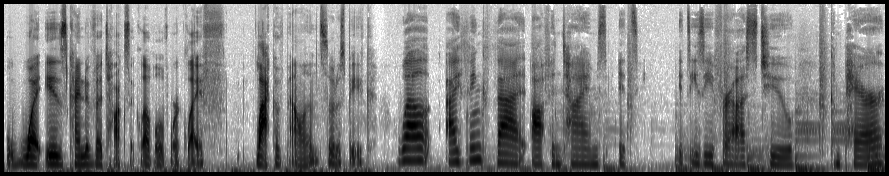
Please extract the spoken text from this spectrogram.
what is kind of a toxic level of work life, lack of balance, so to speak? Well, I think that oftentimes it's it's easy for us to compare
